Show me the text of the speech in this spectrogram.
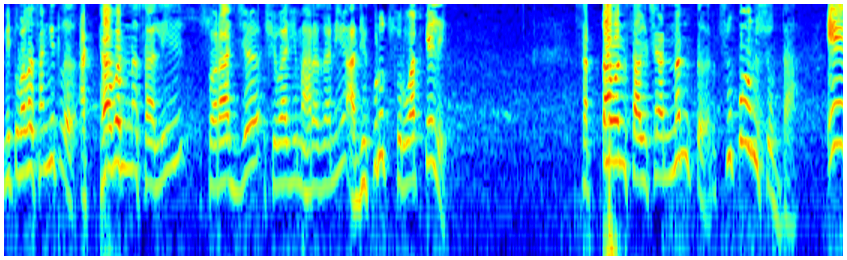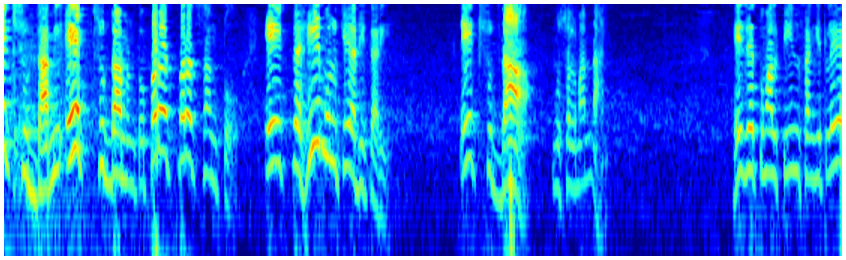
मी तुम्हाला सांगितलं अठ्ठावन्न साली स्वराज्य शिवाजी महाराजांनी अधिकृत सुरुवात केली. सत्तावन्न सालच्या नंतर चुकून सुद्धा एक सुद्धा मी एक सुद्धा म्हणतो परत परत सांगतो एकही मुलकी अधिकारी एक सुद्धा मुसलमान नाही. हे जे तुम्हाला तीन सांगितले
